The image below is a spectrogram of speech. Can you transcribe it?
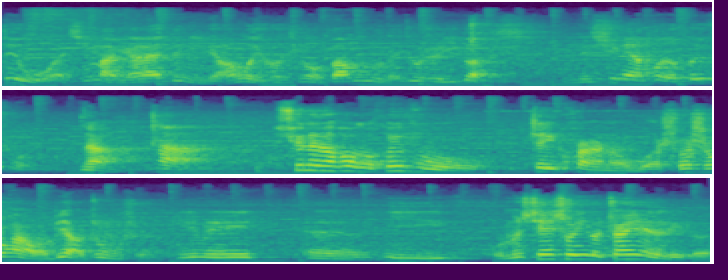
对我，起码原来跟你聊过以后挺有帮助的，就是一个你的训练后的恢复。那啊，训练后的恢复这一块呢，我说实话我比较重视，因为呃，以我们先说一个专业的理论。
